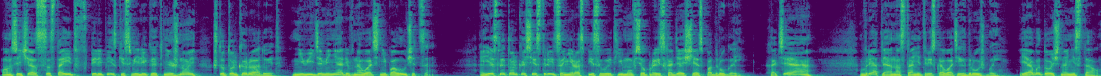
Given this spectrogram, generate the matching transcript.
Он сейчас состоит в переписке с великой княжной, что только радует. Не видя меня, ревновать не получится. Если только сестрица не расписывает ему все происходящее с подругой. Хотя... Вряд ли она станет рисковать их дружбой. Я бы точно не стал.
